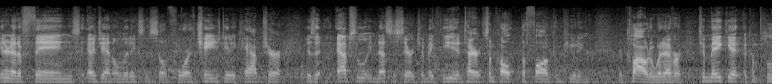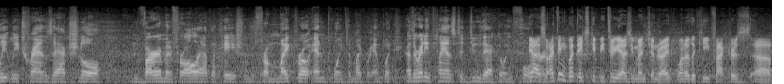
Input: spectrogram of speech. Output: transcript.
Internet of Things, edge analytics, and so forth, change data capture is absolutely necessary to make the entire some call it the fog computing or cloud or whatever to make it a completely transactional environment for all applications from micro endpoint to micro endpoint. Are there any plans to do that going forward? Yeah, so I think with HDP3, as you mentioned, right, one of the key factors uh,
